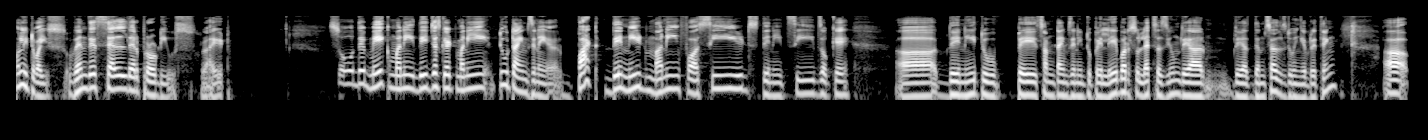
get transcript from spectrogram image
Only twice when they sell their produce, right? So they make money, they just get money two times in a year, but they need money for seeds. They need seeds. Okay. Uh, they need to pay, sometimes they need to pay labor. So let's assume they are, they are themselves doing everything. Uh,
